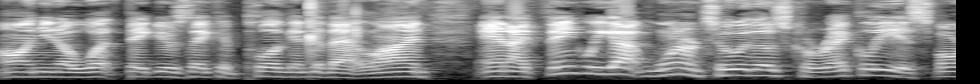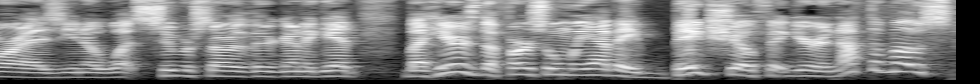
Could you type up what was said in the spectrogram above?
on, you know, what figures they could plug into that line, and I think we got one or two of those correctly as far as, you know, what superstar they're going to get. But here's the first one. We have a Big Show figure, and not the most,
